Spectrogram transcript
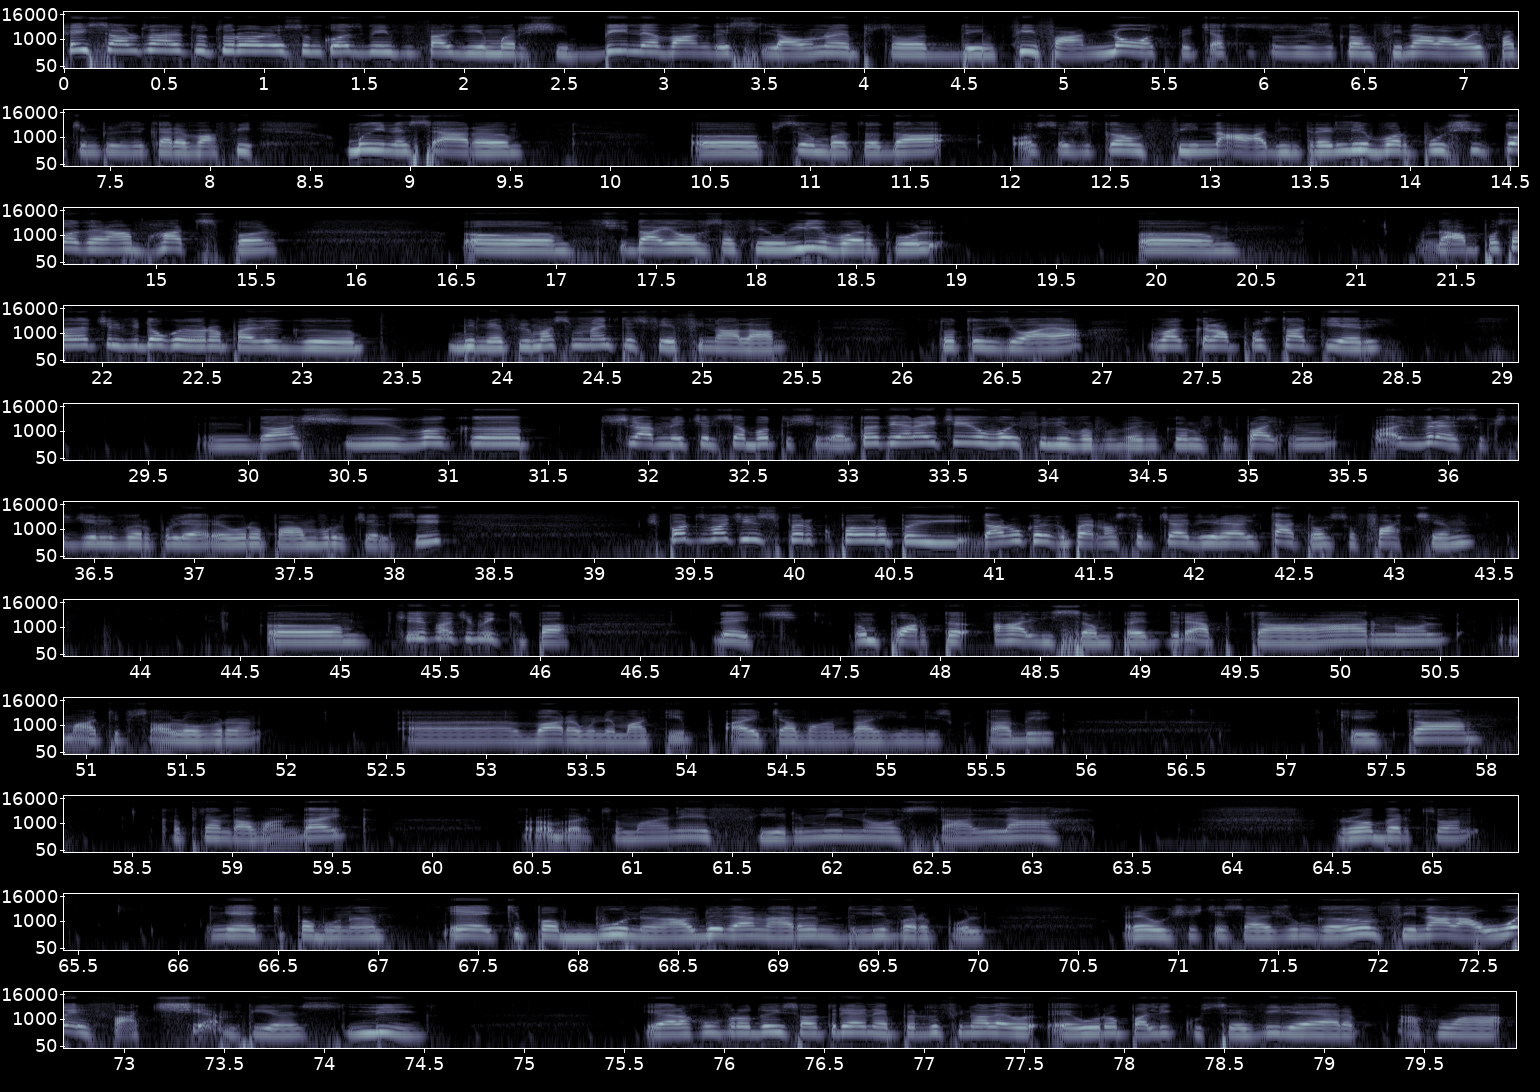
Hei, salutare tuturor, eu sunt Cosmin FIFA Gamer și bine v-am găsit la un nou episod din FIFA 19. Astăzi o să jucăm finala UEFA Champions League care va fi mâine seară, uh, sâmbătă, da? O să jucăm finala dintre Liverpool și Tottenham Hotspur. Uh, și da, eu o să fiu Liverpool. Uh, da, am postat acel video cu Europa League, uh, bine, filmasem înainte să fie finala, tot în ziua aia, numai că l-am postat ieri. Da, și văd că și la mine Chelsea a bătut și realitate, iar aici eu voi fi Liverpool, pentru că, nu știu, place, aș vrea să câștige Liverpool, iar Europa am vrut Chelsea. Și poate facem Super Cupa Europei, dar nu cred că pe a noastră cea din realitate o să facem. Uh, ce facem echipa? Deci, în poartă Alisson pe dreapta, Arnold, Matip sau Lovren. Uh, va rămâne Matip, aici Van Dijk indiscutabil. Keita, capitan da Van Dijk. Robertson, Mane, Firmino, Salah, Robertson. E echipă bună. E echipă bună. Al doilea an la rând Liverpool reușește să ajungă în finala UEFA Champions League. Iar acum vreo 2 sau 3 ani a pierdut finala Europa League cu Sevilla, iar acum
